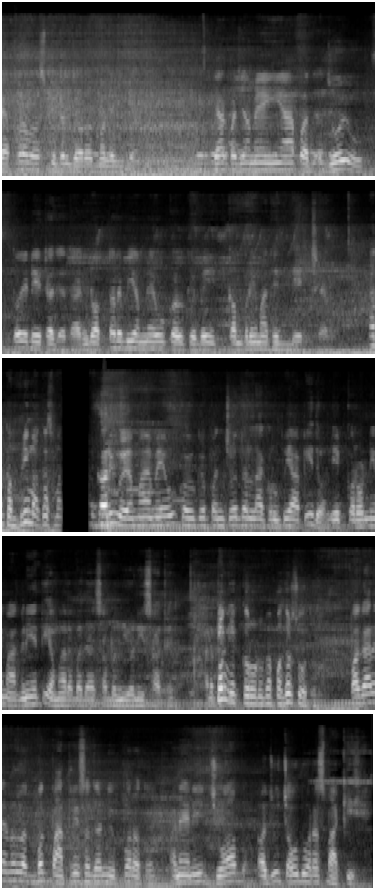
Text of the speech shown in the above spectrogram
રેફરલ હોસ્પિટલ જરોદમાં લઈ ગયા. ત્યાર પછી અમે અહીંયા પદ જોયું તો એ ડેટ જ હતા. અને ડૉક્ટરે બી અમને એવું કહ્યું કે ભાઈ કંપનીમાંથી જ ડેટ છે. આ કંપનીમાં અકસ્માત કર્યું એમાં અમે એવું કહ્યું કે પંચોતેર લાખ રૂપિયા આપી દો. એક કરોડની માગણી હતી અમારા બધા સંબંધીઓની સાથે. અને કેમ એક કરોડ રૂપિયા? પગાર શું હતો? પગાર એનો લગભગ પાંત્રીસ હજારની ઉપર હતો. અને એની જોબ હજુ ચૌદ વર્ષ બાકી છે.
